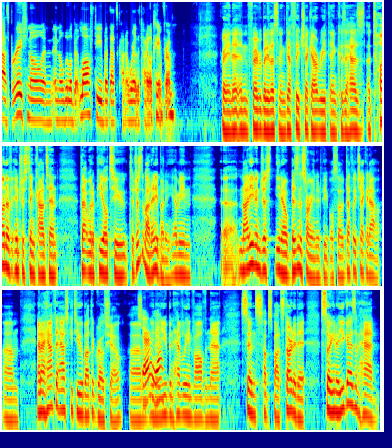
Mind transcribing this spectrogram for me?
aspirational and, and a little bit lofty, but that's kind of where the title came from. Great. And, and for everybody listening, definitely check out Rethink because it has a ton of interesting content that would appeal to to just about anybody. I mean, uh, not even just you know business oriented people. So definitely check it out. Um, and I have to ask you too about the Growth Show. Um, sure, you know, yeah. You've been heavily involved in that since HubSpot started it. So you know you guys have had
